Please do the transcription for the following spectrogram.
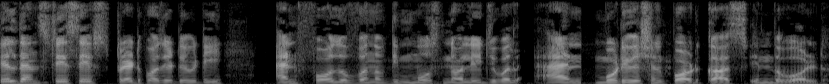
Till then, stay safe, spread positivity, and follow one of the most knowledgeable and motivational podcasts in the world.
